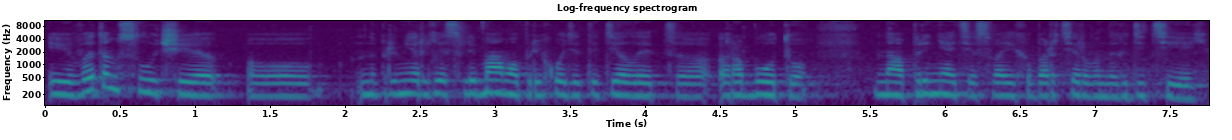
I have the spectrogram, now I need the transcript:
И в этом случае, э, например, если мама приходит и делает работу на принятие своих абортированных детей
